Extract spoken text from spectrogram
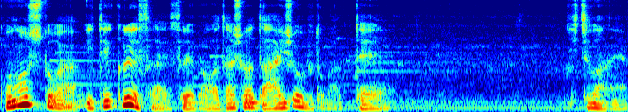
この人がいてくれさえすれば私は大丈夫とかって実はね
